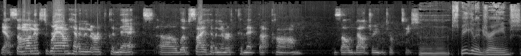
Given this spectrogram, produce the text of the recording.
Yeah, so I'm on Instagram, Heaven and Earth Connect, uh, website, heavenandearthconnect.com. It's all about dream interpretation. Speaking of dreams,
